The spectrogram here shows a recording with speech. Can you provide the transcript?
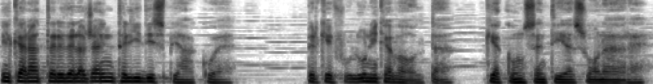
il carattere della gente gli dispiacque, perché fu l'unica volta che acconsentì a suonare.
